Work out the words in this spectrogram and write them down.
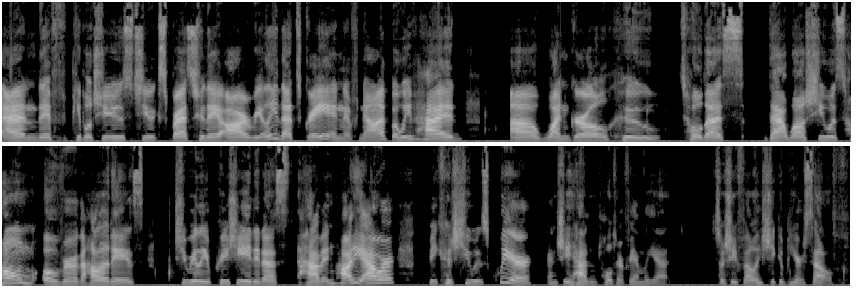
And if people choose to express who they are, really, that's great. And if not, but we've had uh, one girl who told us that while she was home over the holidays, she really appreciated us having Hottie Hour because she was queer and she hadn't told her family yet. So she felt like she could be herself.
